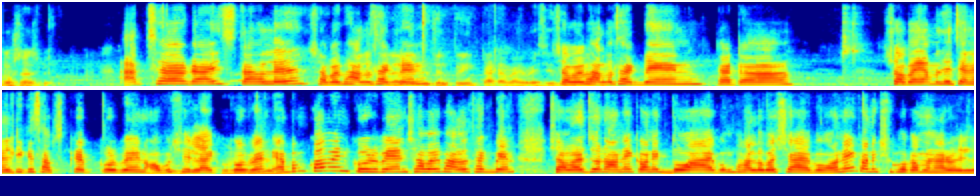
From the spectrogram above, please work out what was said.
মশা আসবে। আচ্ছা গাইস তাহলে সবাই ভালো থাকবেন। সবাই ভালো থাকবেন। টাটা। সবাই আমাদের চ্যানেলটিকে সাবস্ক্রাইব করবেন অবশ্যই লাইক করবেন। এবং কমেন্ট করবেন। সবাই ভালো থাকবেন। সবার জন্য অনেক অনেক দোয়া এবং ভালোবাসা এবং অনেক অনেক শুভকামনা রইল।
